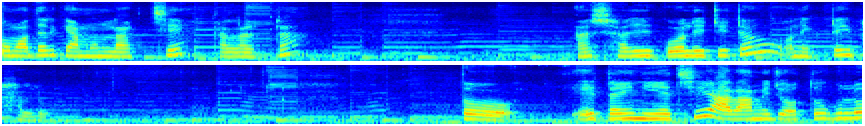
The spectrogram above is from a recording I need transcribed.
তোমাদের কেমন লাগছে কালারটা আর শাড়ির কোয়ালিটিটাও অনেকটাই ভালো। তো এটাই নিয়েছি, আর আমি যতগুলো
